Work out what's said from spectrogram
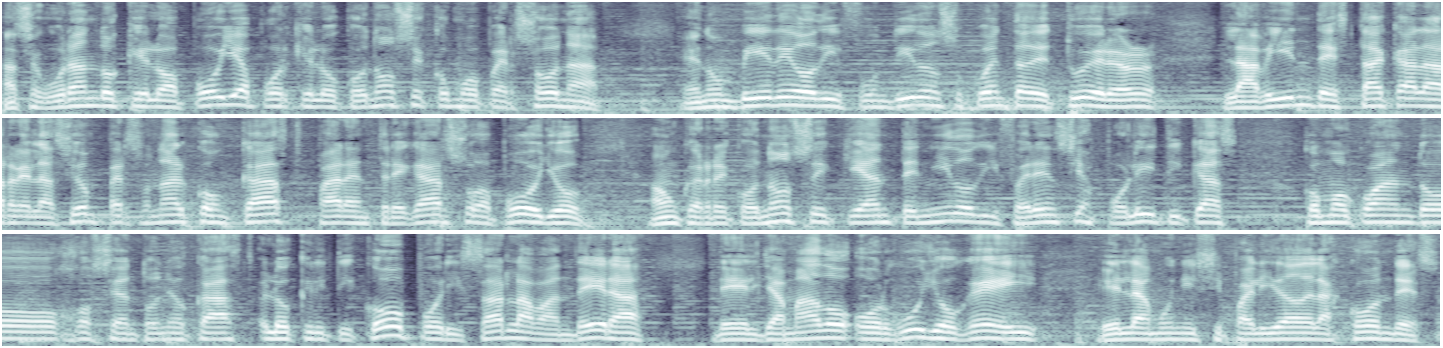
asegurando que lo apoya porque lo conoce como persona. En un video difundido en su cuenta de Twitter, Lavín destaca la relación personal con Cast para entregar su apoyo, aunque reconoce que han tenido diferencias políticas, como cuando José Antonio Cast lo criticó por izar la bandera del llamado orgullo gay en la municipalidad de Las Condes.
